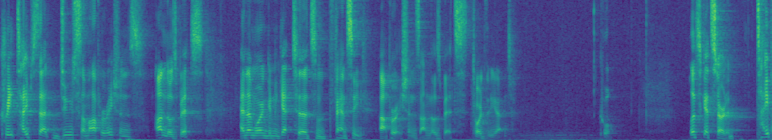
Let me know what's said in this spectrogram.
create types that do some operations on those bits. And then we're going to get to some fancy operations on those bits towards the end. Cool. Let's get started. Type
